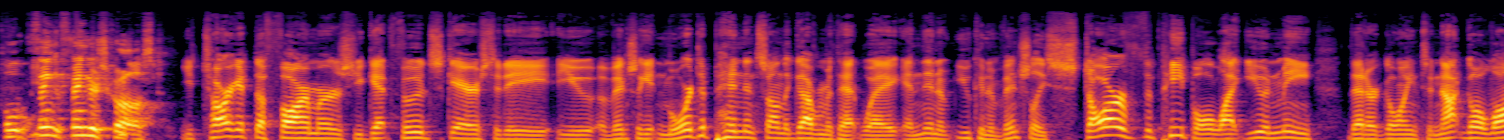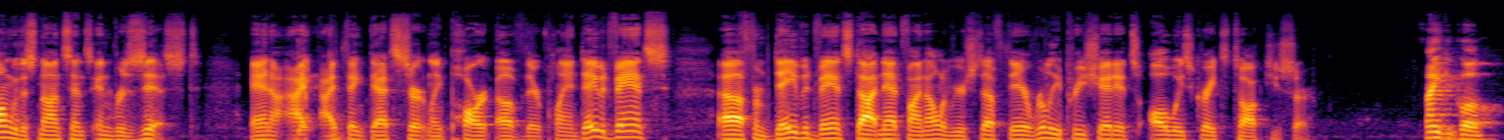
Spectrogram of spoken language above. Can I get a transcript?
hope, fingers crossed. You target the farmers, you get food scarcity, you eventually get more dependence on the government that way, and then you can eventually starve the people like you and me that are going to not go along with this nonsense and resist. And I, I think that's certainly part of their plan. David Vance uh, from davidvance.net. Find all of your stuff there. Really appreciate it. It's always great to talk to you, sir. Thank you, Paul.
